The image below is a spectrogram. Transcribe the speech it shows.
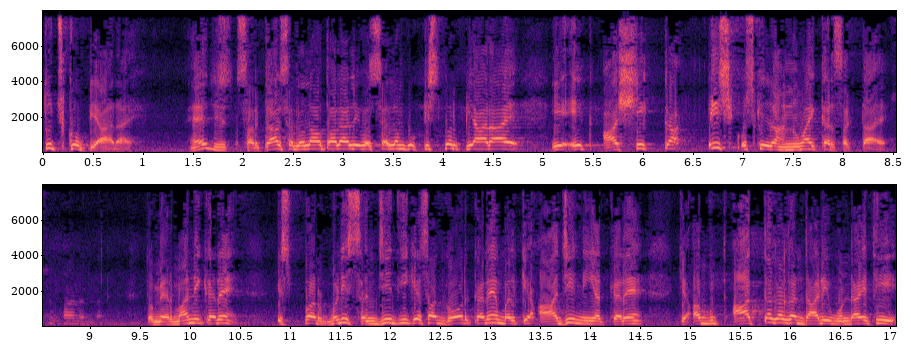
تجھ کو پیار آئے سرکار صلی اللہ تعالی علیہ وسلم کو کس پر پیار آئے یہ ایک عاشق کا عشق اس کی رہنمائی کر سکتا ہے۔ تو مہربانی کریں اس پر بڑی سنجیدگی کے ساتھ غور کریں بلکہ آج ہی نیت کریں کہ اب آج تک اگر داڑھی منڈائی تھی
